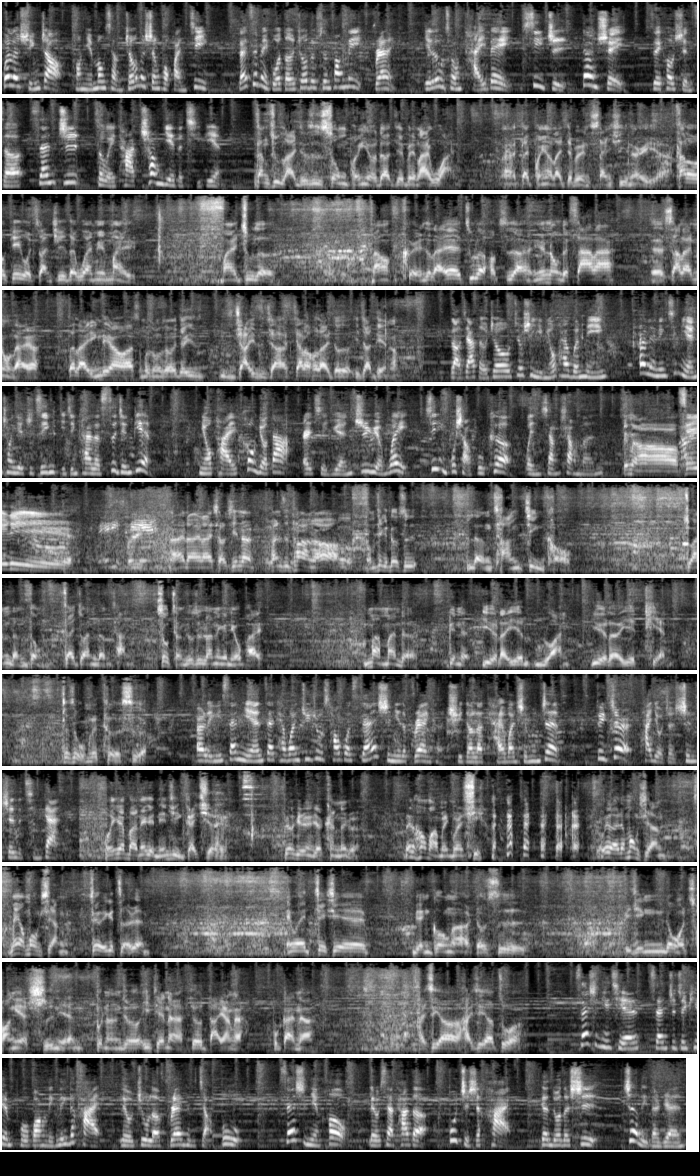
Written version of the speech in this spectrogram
为了寻找童年梦想中的生活环境，来自美国德州的孙芳丽 Frank 一路从台北、汐止、淡水，最后选择三芝作为他创业的起点。当初来就是送朋友到这边来玩，呃，带朋友来这边散心而已啊。卡拉 OK 我转去在外面卖卖猪肉，然后客人就来，哎，猪肉好吃啊，你弄个沙拉，呃，沙拉弄来啊，再来饮料啊，什么什么时候就一直一直加，一直加，加到后来就是一家店啊。老家德州就是以牛排闻名，二零零七年创业至今，已经开了四间店。牛排厚又大，而且原汁原味，吸引不少顾客闻香上门。你们好，菲力，菲力这边，来来来，小心了，盘子烫啊！我们这个都是冷藏进口，专冷冻，再专冷藏，受成就是让那个牛排慢慢的变得越来越软，越来越甜，这是我们的特色。二零一三年，在台湾居住超过三十年的 Frank 取得了台湾身份证，对这儿他有着深深的情感。我应该把那个年纪改起来，不要给人家看那个，那个号码没关系。未来的梦想，没有梦想，只有一个责任。因为这些员工啊，都是已经跟我创业十年，不能就一天呢就打烊了，不干了。还是要还是要做。三十年前，三只这片波光粼粼的海留住了 Frank 的脚步。三十年后，留下他的不只是海，更多的是这里的人。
